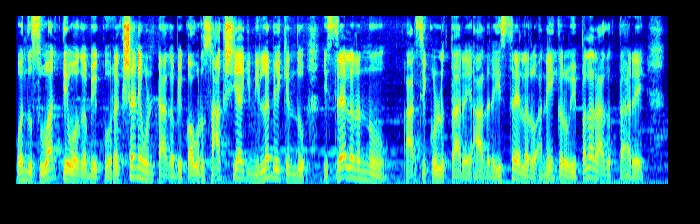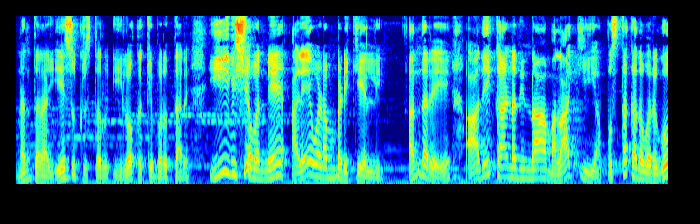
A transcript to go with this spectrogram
ಒಂದು ಸುವಾರ್ತೆ ಹೋಗಬೇಕು, ರಕ್ಷಣೆ ಉಂಟಾಗಬೇಕು. ಅವರು ಸಾಕ್ಷಿಯಾಗಿ ನಿಲ್ಲಬೇಕೆಂದು ಇಸ್ರೇಲರನ್ನು ಆರಿಸಿಕೊಳ್ಳುತ್ತಾರೆ. ಆದರೆ ಇಸ್ರೇಲರು ಅನೇಕರು ವಿಫಲರಾಗುತ್ತಾರೆ. ನಂತರ ಯೇಸು ಕ್ರಿಸ್ತರು ಈ ಲೋಕಕ್ಕೆ ಬರುತ್ತಾರೆ. ಈ ವಿಷಯವನ್ನೇ ಹಳೆ ಒಡಂಬಡಿಕೆಯಲ್ಲಿ, ಅಂದರೆ ಆದಿಕಾಂಡದಿಂದ ಮಲಾಕಿಯ ಪುಸ್ತಕದವರೆಗೂ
